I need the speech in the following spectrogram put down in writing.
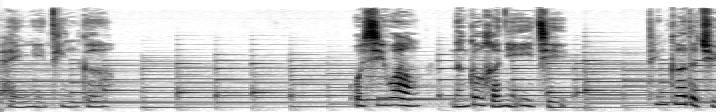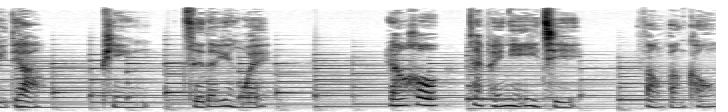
陪你听歌。我希望能够和你一起。听歌的曲调，品词的韵味，然后再陪你一起放放空。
